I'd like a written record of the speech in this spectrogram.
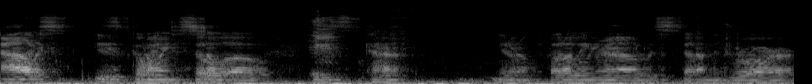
Alex is going to solo, he's kind of, you know, fuddling around with his stuff in the drawer.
